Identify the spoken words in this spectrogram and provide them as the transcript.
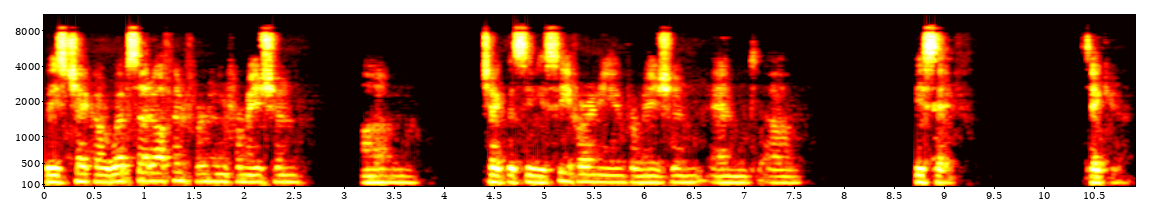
please check our website often for new information. Um, check the CDC for any information, and um, be safe. Take care.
